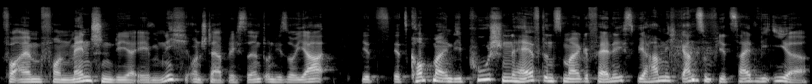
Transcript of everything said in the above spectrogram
vor allem von Menschen, die ja eben nicht unsterblich sind und die so, ja, jetzt, jetzt kommt mal in die Puschen, helft uns mal gefälligst, wir haben nicht ganz so viel Zeit wie ihr,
